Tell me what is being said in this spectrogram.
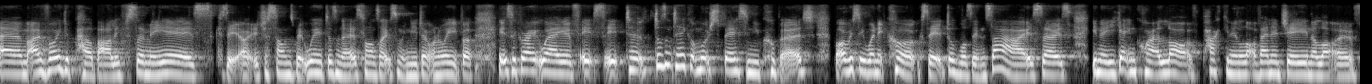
Um, I avoided pearl barley for so many years because it, it, just sounds a bit weird, doesn't it? It sounds like something you don't want to eat, but it's a great way of it's it t- doesn't take up much space in your cupboard, but obviously when it cooks, it doubles in size. So it's you know you're getting quite a lot of packing in a lot of energy and a lot of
